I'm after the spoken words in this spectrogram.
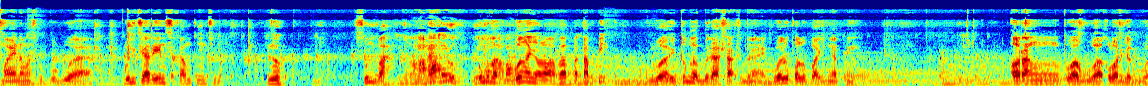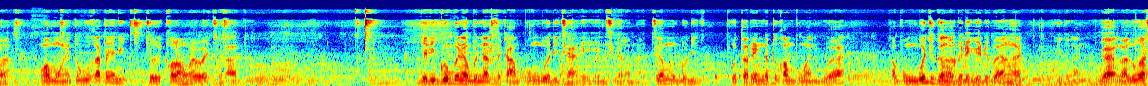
main sama sepupu gue gue dicariin sekampung cuy. Loh, sumpah. Nyolong apaan lu? gue bukan gue nggak nyolong apa apa tapi gue itu nggak berasa sebenarnya. Gue lupa lupa ingat nih. Orang tua gue keluarga gue ngomongnya tuh gue katanya diculik kolong wewe cuy. Aduh. jadi gue benar-benar sekampung gue dicariin segala macam gue diputerin tuh kampungan gue kampung gue juga nggak gede-gede banget gitu kan. Nggak nggak luas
